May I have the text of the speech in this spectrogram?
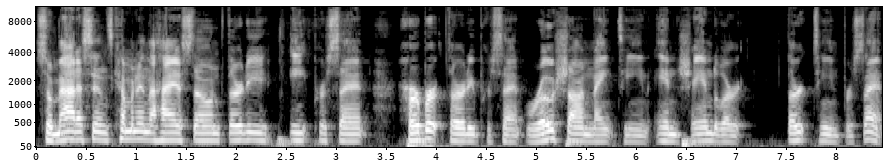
So Mattison's coming in the highest owned, 38%, Herbert 30%, Roschon 19, and Chandler 13%.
